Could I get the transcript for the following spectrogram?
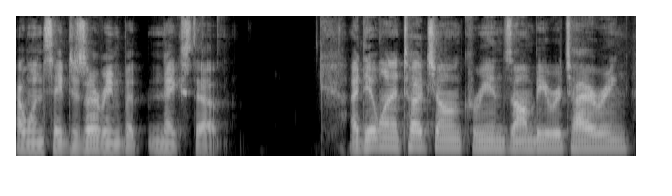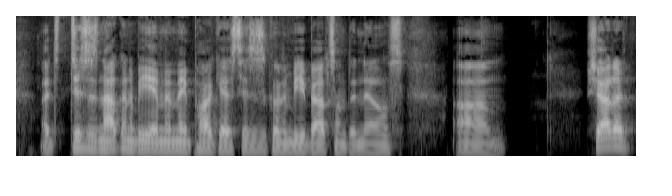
I wouldn't say deserving, but next up. I did want to touch on Korean Zombie retiring. Uh, this is not going to be an MMA podcast. This is going to be about something else. Um, Shout out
